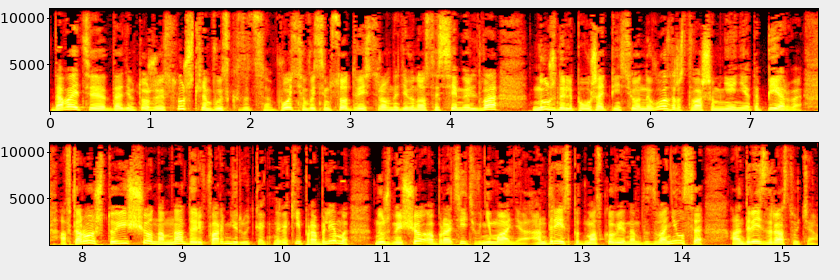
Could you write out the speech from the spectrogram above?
Давайте дадим тоже и слушателям высказаться. 8 800 200 ровно 9702. Нужно ли повышать пенсионный возраст? Ваше мнение, это первое. А второе, что еще нам надо реформировать? Как, на какие проблемы нужно еще обратить внимание? Андрей из Подмосковья нам дозвонился. Андрей, здравствуйте.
